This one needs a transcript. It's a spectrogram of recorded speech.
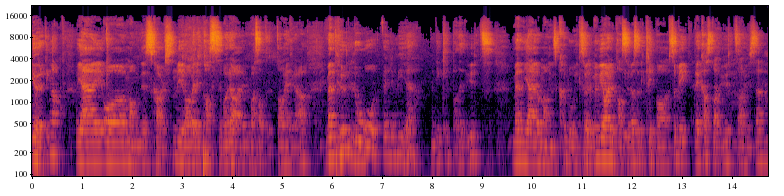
gjøre ting. da Og jeg og Magnus Carlsen vi var veldig passive og rare. Vi bare satt ut av hele greia. Men hun lo veldig mye. Men de klippa det ut. Men jeg og Magnus lo ikke så veldig. Men vi var veldig passive, så, de klippet, så vi ble kasta ut av huset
